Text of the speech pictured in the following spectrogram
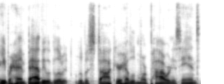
Abraham Babley would be a little bit, a little bit stockier, have a little more power in his hands.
